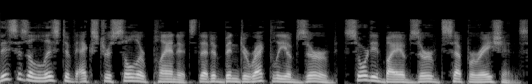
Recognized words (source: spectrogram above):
This is a list of extrasolar planets that have been directly observed, sorted by observed separations.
